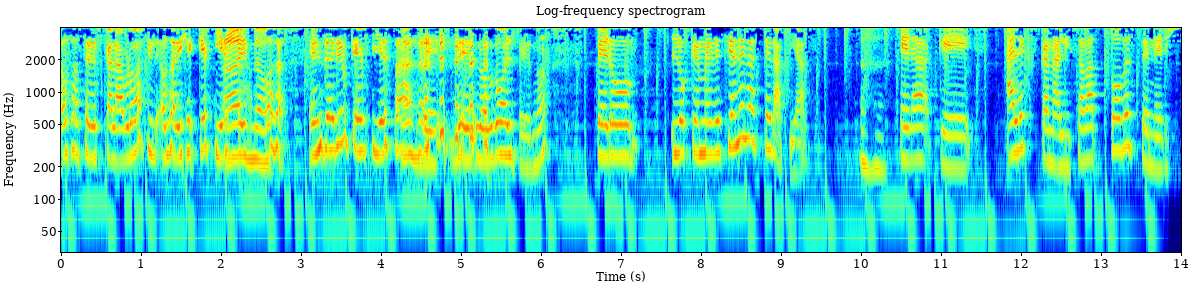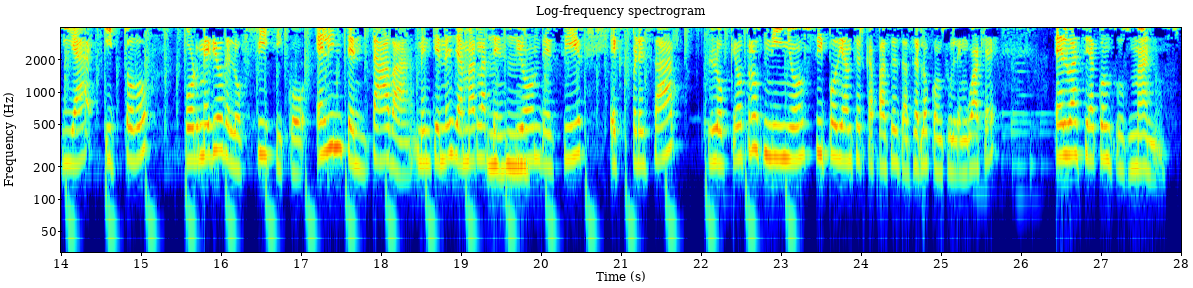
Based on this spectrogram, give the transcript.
o sea, se descalabró así, o sea, dije, qué fiesta. Ay, no. O sea, en serio, qué fiesta de, de los golpes, ¿no? Pero lo que me decían en las terapias Ajá. era que Alex canalizaba toda esta energía y todo por medio de lo físico. Él intentaba, ¿me entiendes? Llamar la atención, decir, expresar lo que otros niños sí podían ser capaces de hacerlo con su lenguaje. Él lo hacía con sus manos,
